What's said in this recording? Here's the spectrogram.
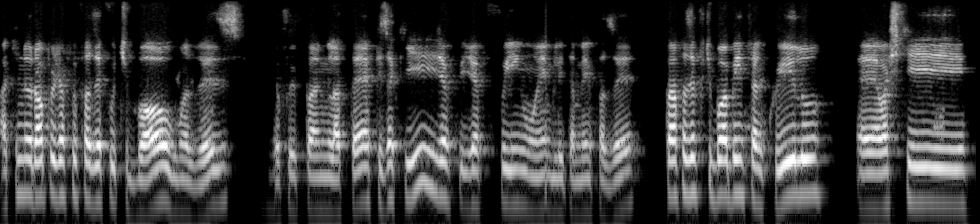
Aqui na Europa eu já fui fazer futebol algumas vezes. Eu fui para Inglaterra, fiz aqui, já, já fui em Wembley também fazer. Para fazer futebol é bem tranquilo. É, eu acho que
